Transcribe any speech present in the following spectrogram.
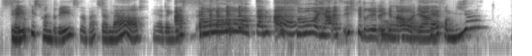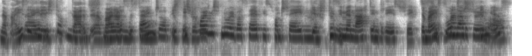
Selfies von Drehs oder was? Danach? Ja, dann Ach geht's. so! Danach. Ach so, ja, als ich gedreht, äh, genau, ja. Hä, von mir? Na, weiß Nein, ich nicht. ich doch nicht. Da, war Nein, das ist dein Job. Ich, ich freue mich nur über Selfies von Shaden, Ja, die sie mir nach den Drehs schickt. Ja, Sie weißt sieht du, was das wunderschön Ding aus. ist?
